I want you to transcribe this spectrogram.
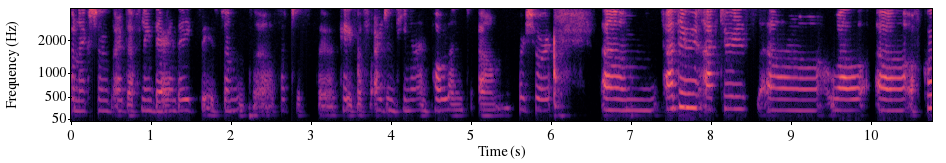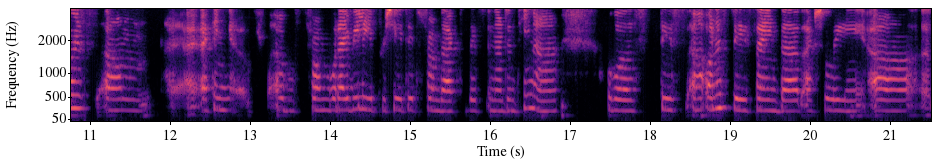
connections are definitely there and they exist, and uh, such as the case of Argentina and Poland, um, for sure. Um, other actors, uh, well, uh, of course, um, I, I, think uh, from what I really appreciated from the activists in Argentina was this uh, honesty saying that actually uh,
